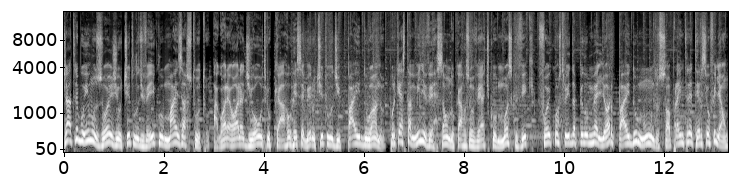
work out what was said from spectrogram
já atribuímos hoje o título de veículo mais astuto. Agora é hora de outro carro receber o título de pai do ano, porque esta mini versão do carro soviético Moskvik foi construída pelo melhor pai do mundo só para entreter seu filhão.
